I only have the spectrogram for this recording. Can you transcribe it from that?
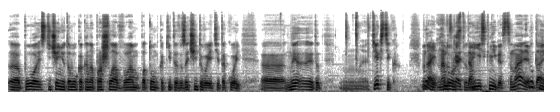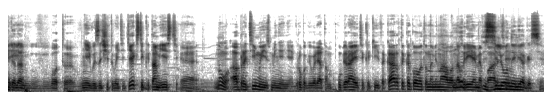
э, по стечению того, как она прошла, вам потом какие-то вы зачитываете такой э, этот м, текстик. Ну, да, надо сказать, там есть книга сценариев, Ну, да, книга, и да. вот э, в ней вы зачитываете текстик, и там есть, э, ну, обратимые изменения. Грубо говоря, там убираете какие-то карты какого-то номинала на Ну, время партии. Зеленый легаси.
